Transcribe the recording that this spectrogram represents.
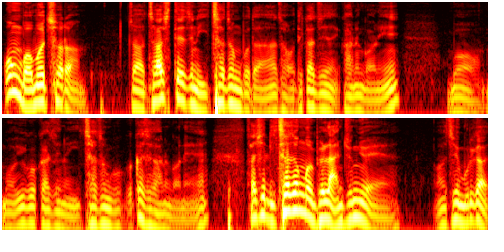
꼭 뭐뭐처럼 자, 자스테이지는 2차 정보다. 자, 어디까지 가는 거니? 뭐, 뭐, 이거까지는 2차 정보 끝까지 가는 거네. 사실 2차 정보는 별로 안 중요해. 어, 지금 우리가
